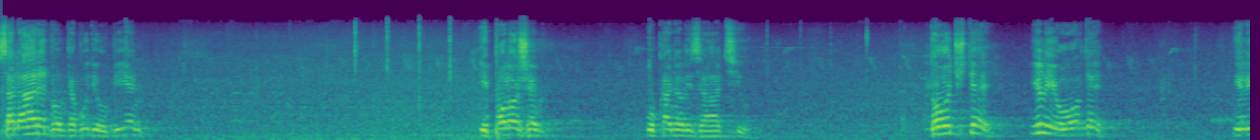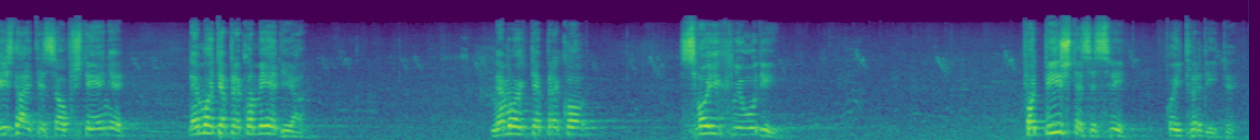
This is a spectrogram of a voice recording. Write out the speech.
sa naredbom da bude ubijen i položen u kanalizaciju. Dođite ili ovde, ili izdajte saopštenje. Nemojte preko medija, nemojte preko svojih ljudi. Potpišite se svi koji tvrdite.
